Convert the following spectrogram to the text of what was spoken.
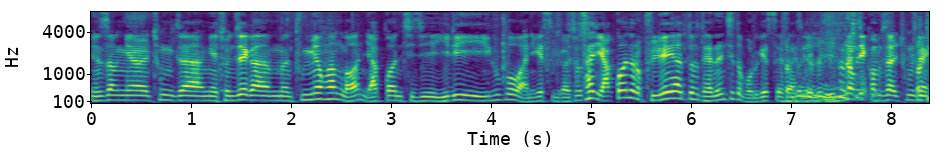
윤석열 총장의 존재감은 분명한 건 야권 지지 1위 후보 아니겠습니까? 저 사실 야권으로 분류해야도 되는지도 모르겠어요. 사실 윤석열 검찰 총장이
